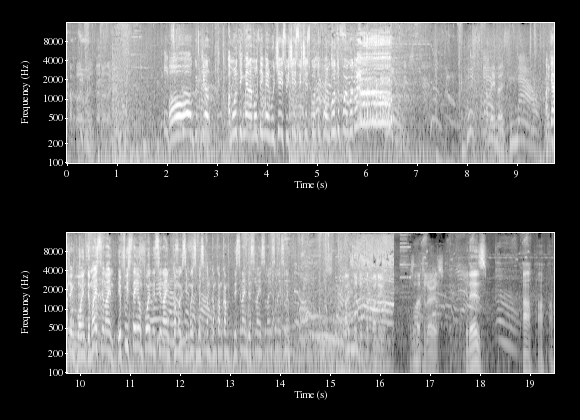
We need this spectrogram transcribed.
combo with that other guy. Oh, good kill. I'm ulting man, I'm ulting man. We chase, we chase, we chase. Go to point, go to point, go to This ends. I'm capping point. The mice C9. If we stay on point, the C9. Come, Maxi, Maxi, Maxi, come, come, come, come. The C9, the C9, C9, C9, C9. I said it's the funny. Isn't that hilarious? It is. Ah, ah, ah.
